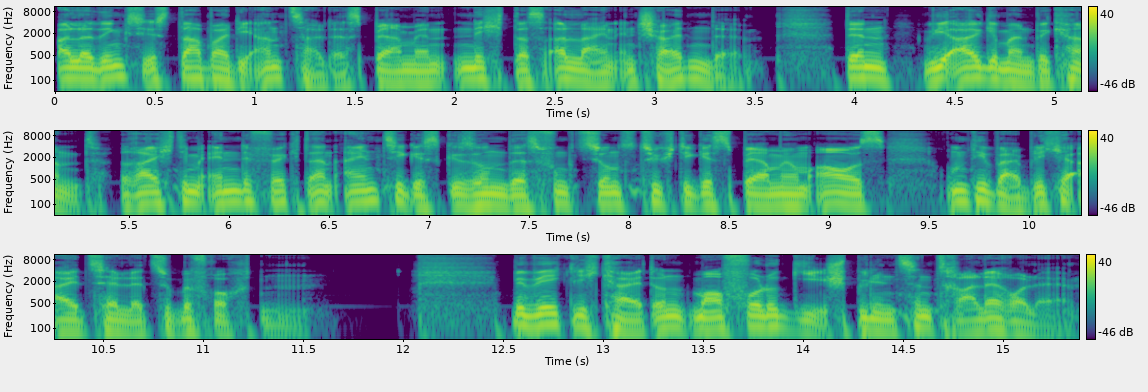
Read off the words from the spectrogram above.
Allerdings ist dabei die Anzahl der Spermien nicht das allein Entscheidende. Denn, wie allgemein bekannt, reicht im Endeffekt ein einziges gesundes, funktionstüchtiges Spermium aus, um die weibliche Eizelle zu befruchten. Beweglichkeit und Morphologie spielen zentrale Rolle.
